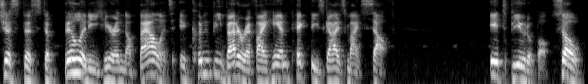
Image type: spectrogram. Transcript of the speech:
just the stability here and the balance. It couldn't be better if I handpicked these guys myself. It's beautiful. So,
